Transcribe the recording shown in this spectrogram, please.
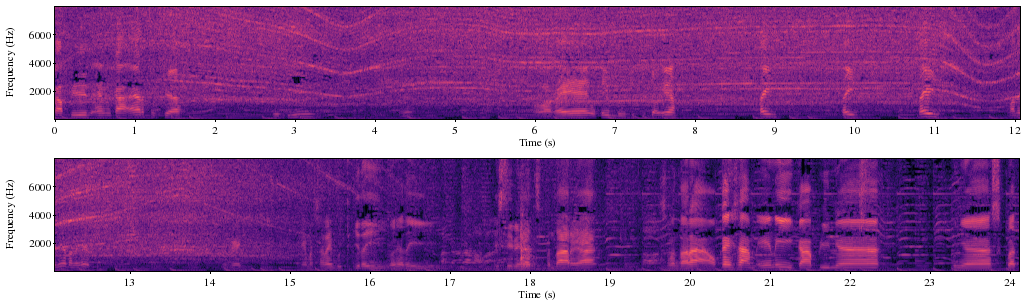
kabin NKR sudah jadi ya. oke uti belum dicocok ya. Tei tei tei pantatnya pantatnya oke. Oke masalahnya budi kita ini mana tadi. Istirahat sebentar ya. Sementara oke Sam ini kabinnya punya squad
